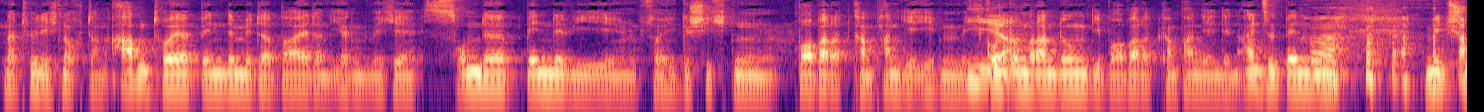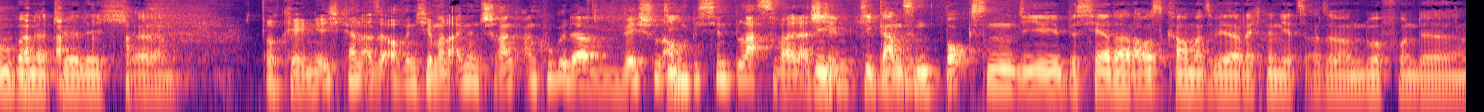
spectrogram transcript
natürlich noch dann Abenteuerbände mit dabei, dann irgendwelche Sonderbände wie solche Geschichten, Borbarat-Kampagne eben mit ja. Goldumrandung, die Borbarat-Kampagne in den Einzelbänden, mit Schubern natürlich. Ähm, Okay, nee, ich kann, also auch wenn ich hier meinen eigenen Schrank angucke, da wäre schon die, auch ein bisschen blass, weil da die, stehen. Die ganzen Boxen, die bisher da rauskamen, also wir rechnen jetzt also nur von der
